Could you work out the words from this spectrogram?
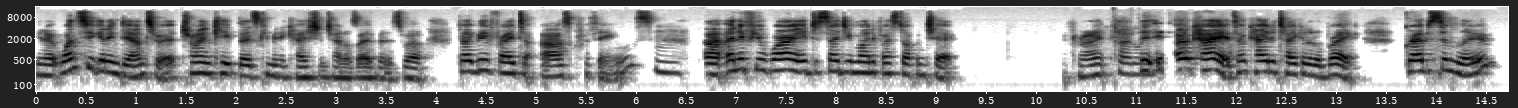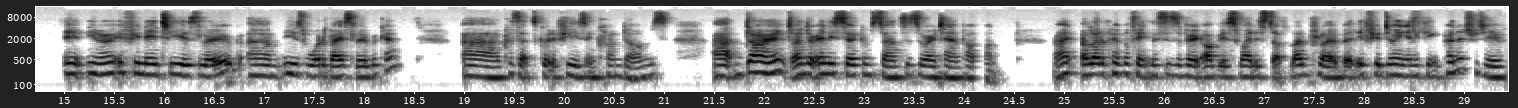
You know, once you're getting down to it, try and keep those communication channels open as well. Don't be afraid to ask for things. Mm. Uh, and if you're worried, just say, Do you mind if I stop and check? Right? Totally. It's okay. It's okay to take a little break. Grab some lube. It, you know, if you need to use lube, um, use water based lubricant because uh, that's good if you're using condoms. Uh, don't, under any circumstances, wear a tampon. Right? A lot of people think this is a very obvious way to stop blood flow, but if you're doing anything penetrative,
